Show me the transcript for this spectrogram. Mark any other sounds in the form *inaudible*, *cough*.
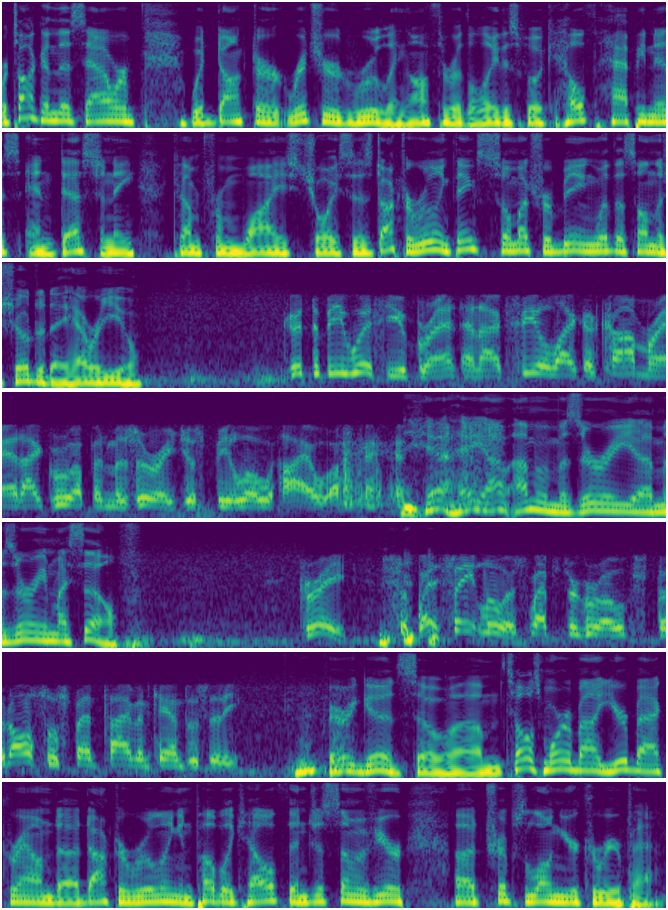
We're talking this hour with Dr. Richard Ruhling, author of the latest book, Health, Happiness, and Destiny Come from Wise Choices. Dr. Ruhling, thanks so much for being with us on the show today. How are you? Good to be with you, Brent, and I feel like a comrade. I grew up in Missouri, just below Iowa. *laughs* *laughs* yeah, hey, I'm a Missouri uh, Missourian myself. Great. So, St. Louis, Webster Groves, but also spent time in Kansas City. Very good. So, um, tell us more about your background, uh, Dr. Ruhling, in public health, and just some of your uh, trips along your career path.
